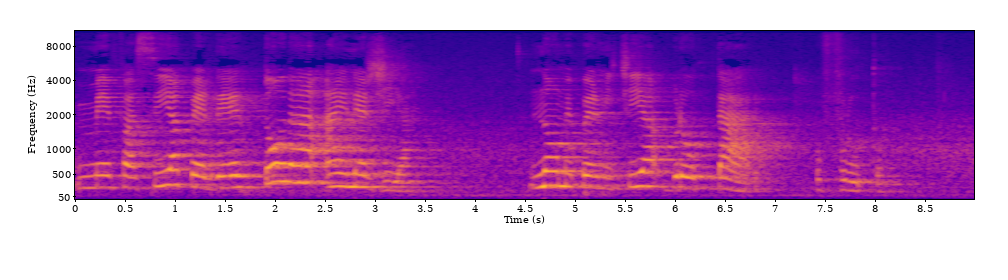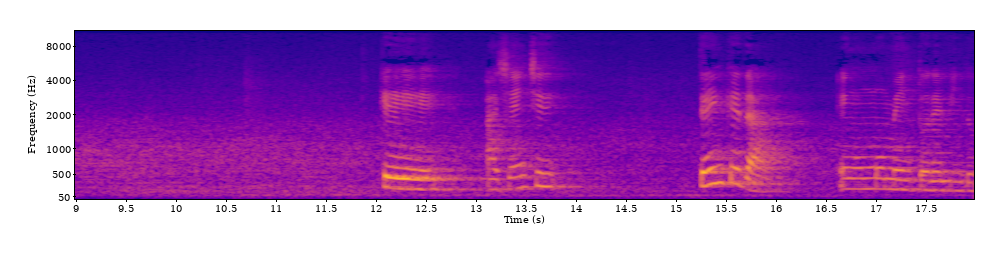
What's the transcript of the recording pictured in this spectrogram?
me hacía perder toda la energía, no me permitía brotar o fruto. Que a gente tem que dar em um momento devido,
